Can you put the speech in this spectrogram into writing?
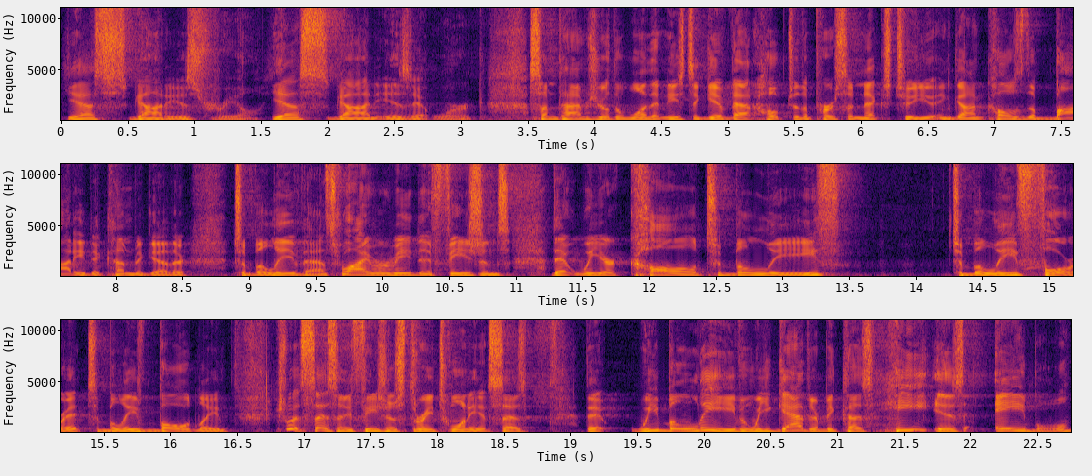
"Yes, God is real. Yes, God is at work." Sometimes you're the one that needs to give that hope to the person next to you, and God calls the body to come together to believe that. That's why we're reading Ephesians that we are called to believe to believe for it, to believe boldly. Here's what it says in Ephesians 3:20. It says that we believe and we gather because he is able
